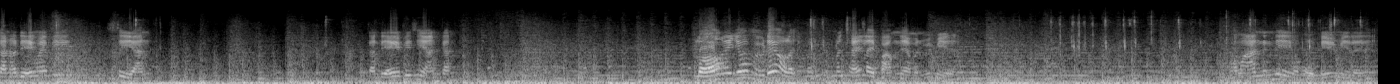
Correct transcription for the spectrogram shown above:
กันเอาดีเอ็กไหมพี่สี่อันกันดีเอ็กพี่สี่อันกันร้องไอ้ยอดมันไม่ได้เอาอะไรมันมันใช้อะไรปั๊มเนี่ยมันไม่มีเลยเอามาอันนึงดิโอ้โหพี่ไม่มีเลยเนี่ย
